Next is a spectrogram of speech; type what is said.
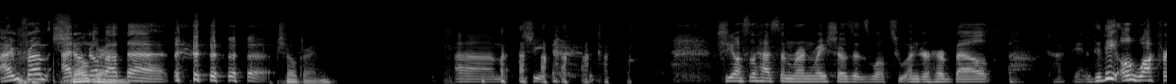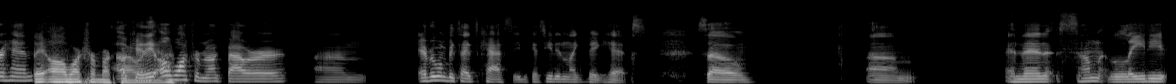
I'm from. I don't know about that. Children. um, she she also has some runway shows as well too under her belt. God damn! Did they all walk for him? They all walked for Mark okay, Bouwer, they all walked for Mark Bouwer. Um, everyone besides Cassie because he didn't like big hips. So, um, and then some lady.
